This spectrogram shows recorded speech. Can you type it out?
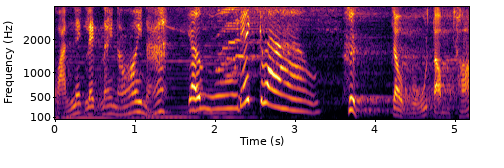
ขวัญเล็กๆ น้อยๆนะ เจ้างูได้กล่าวเจ้างูต่ำช้า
